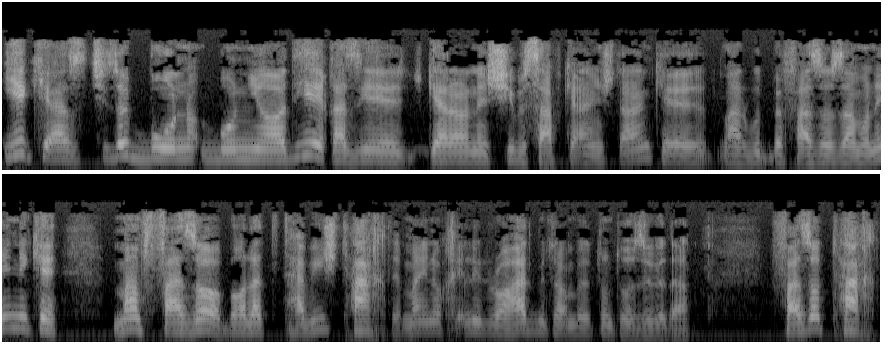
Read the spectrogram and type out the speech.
یکی از چیزهای بن... بنیادی قضیه گرانشی به سبک اینشتین که مربوط به فضا زمانه اینه که من فضا به حالت طبیعیش تخته. من اینو خیلی راحت می‌تونم بهتون توضیح بدم. فضا تخت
